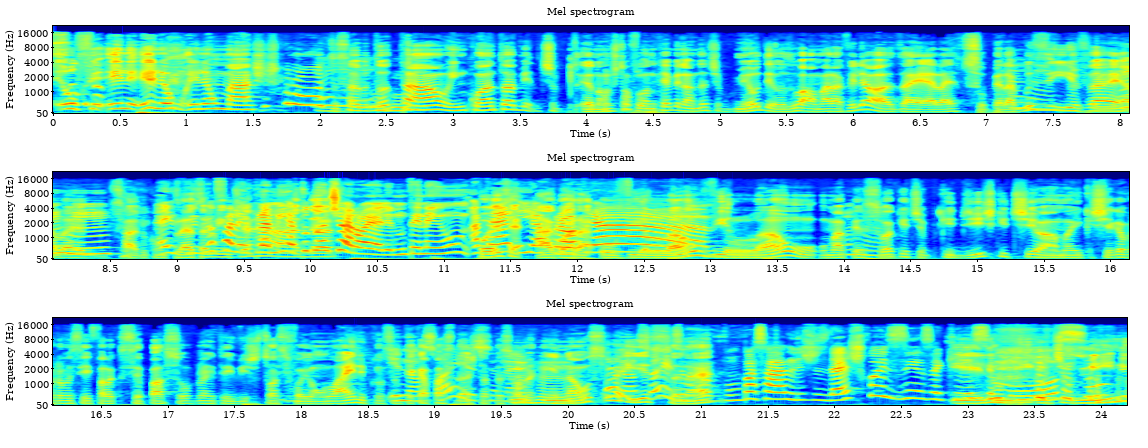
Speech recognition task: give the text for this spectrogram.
Eu suco fi- do- ele, ele, é um, ele é um macho escroto, Uhum. sabe? Total. Enquanto a. Tipo, eu não estou falando que a Miranda, tipo, meu Deus, uau, maravilhosa. Ela é super abusiva, ela é, sabe, É completamente. isso que eu falei. Pra mim é tudo errada. anti-herói ali. Não tem nenhum. Pois até é, e a agora própria... Uhum. o vilão, vilão, uma pessoa que, tipo, que diz que te ama e que chega pra você e fala que você passou pra uma entrevista só se foi online, porque você E não tem capacidade isso, da né? pessoa. Uhum. E não só E não isso, né? Vamos passar a lista de 10 coisinhas aqui E nesse ele humilha, tipo, mini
